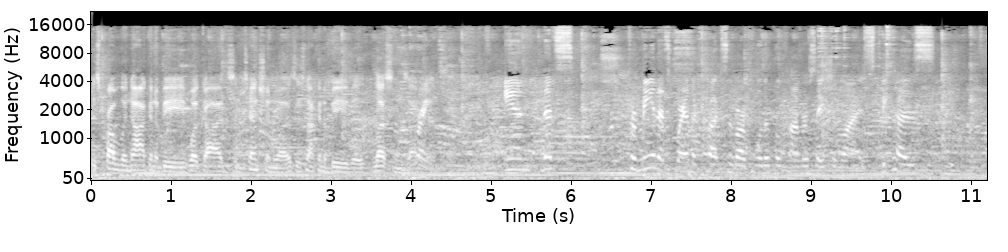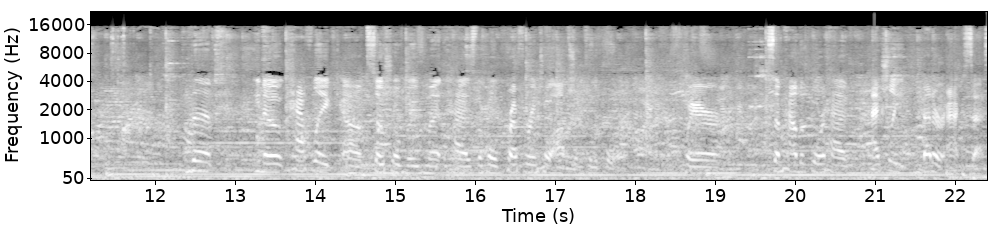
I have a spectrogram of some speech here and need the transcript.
is probably not going to be what God's intention was. It's not going to be the lessons of right. And that's for me. That's where the crux of our political conversation lies because the you know Catholic um, social movement has the whole preferential option for the poor, where somehow the poor have actually better access,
